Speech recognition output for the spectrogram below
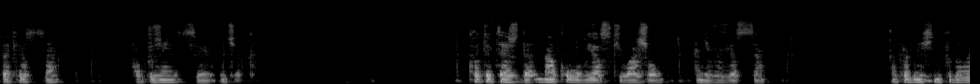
we wiosce, a później sobie uciekł. Koty też naokoło wioski łażą, a nie w wiosce. Naprawdę mi się nie podoba,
